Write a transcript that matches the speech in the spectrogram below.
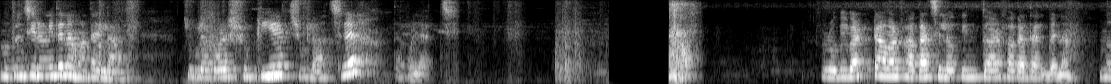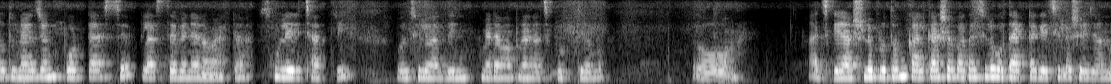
নতুন চিরুনিতে না মাথায় লাল। চুল একেবারে শুকিয়ে চুল আঁচড়ে তারপর যাচ্ছি। রবিবারটা আমার ফাঁকা ছিল কিন্তু আর ফাঁকা থাকবে না। নতুন একজন পড়তে আসছে ক্লাস সেভেনের আমার একটা স্কুলের ছাত্রী। বলছিল একদিন ম্যাডাম আপনার কাছে পড়তে যাব। তো আজকে আসলো প্রথম, কালকে আসার কথা ছিল, কোথায় একটা গেছিল সেই জন্য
